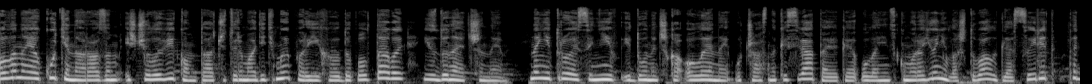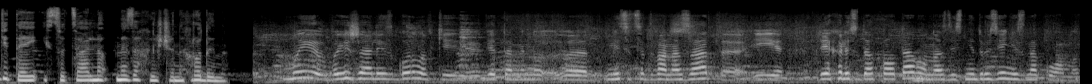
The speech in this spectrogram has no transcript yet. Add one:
Олена Якутіна разом із чоловіком та чотирма дітьми переїхали до Полтави із Донеччини. Нині троє синів і донечка Олени, учасники свята, яке у Ленінському районі влаштували для сиріт та дітей із соціально незахищених родин. Мы выезжали из Горловки где-то мину- э, месяца два назад э, и приехали сюда в Полтаву. У нас здесь ни друзей, ни знакомых.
